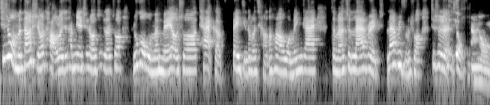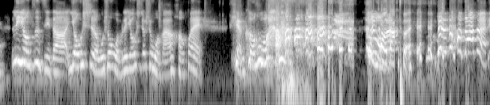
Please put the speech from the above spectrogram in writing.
其实我们当时有讨论，就他面试的时候就觉得说，如果我们没有说 tech 背景那么强的话，我们应该怎么样去 leverage leverage 怎么说？就是利用利用自己的优势。我说我们的优势就是我们很会舔客户，抱大腿。大腿，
